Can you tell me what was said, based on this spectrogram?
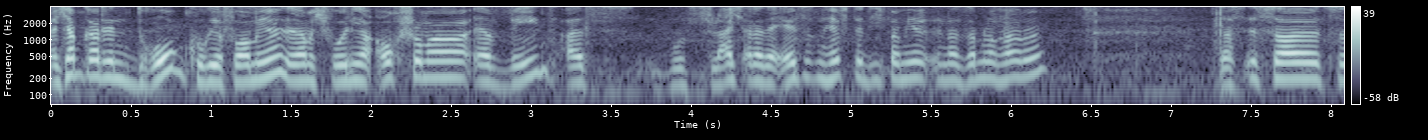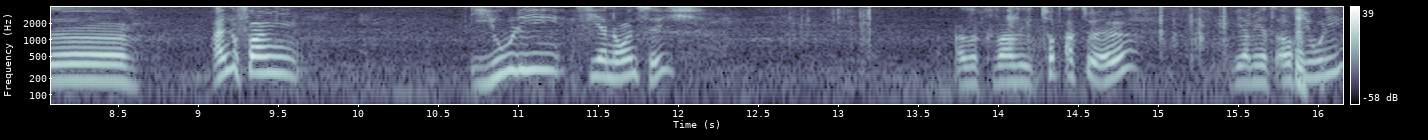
Ich habe gerade den Drogenkurier vor mir, den habe ich vorhin ja auch schon mal erwähnt, als wohl vielleicht einer der ältesten Hefte, die ich bei mir in der Sammlung habe. Das ist halt äh, angefangen Juli 94, also quasi top aktuell. Wir haben jetzt auch Juli.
